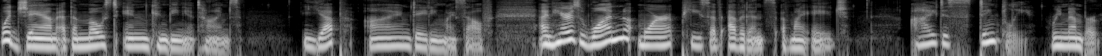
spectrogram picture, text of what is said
would jam at the most inconvenient times. Yep, I'm dating myself. And here's one more piece of evidence of my age. I distinctly remember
